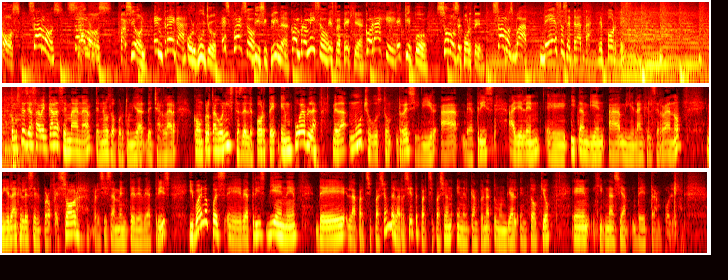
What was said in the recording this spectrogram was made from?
Somos. Somos. Somos. Pasión. Entrega. Orgullo. Esfuerzo. Disciplina. Compromiso. Estrategia. Coraje. Equipo. Somos deporte. Somos WAP. De eso se trata. Deportes. Como ustedes ya saben, cada semana tenemos la oportunidad de charlar con protagonistas del deporte en Puebla. Me da mucho gusto recibir a Beatriz Ayelén eh, y también a Miguel Ángel Serrano. Miguel Ángel es el profesor precisamente de Beatriz. Y bueno, pues eh, Beatriz viene de la participación, de la reciente participación en el Campeonato Mundial en Tokio en gimnasia de trampolín.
